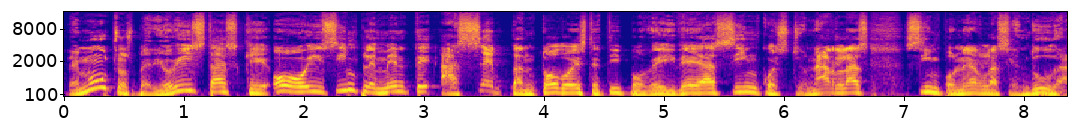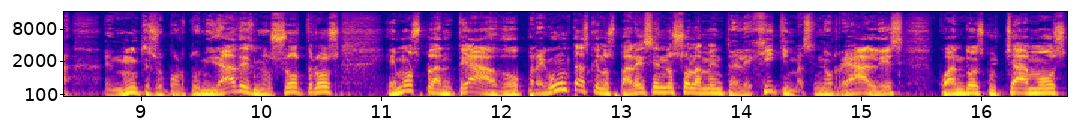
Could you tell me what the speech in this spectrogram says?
de muchos periodistas que hoy simplemente aceptan todo este tipo de ideas sin cuestionarlas, sin ponerlas en duda. En muchas oportunidades nosotros hemos planteado preguntas que nos parecen no solamente legítimas, sino reales, cuando escuchamos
